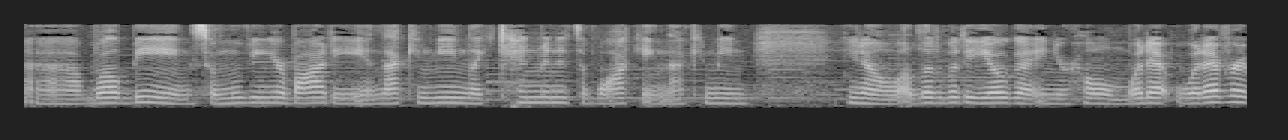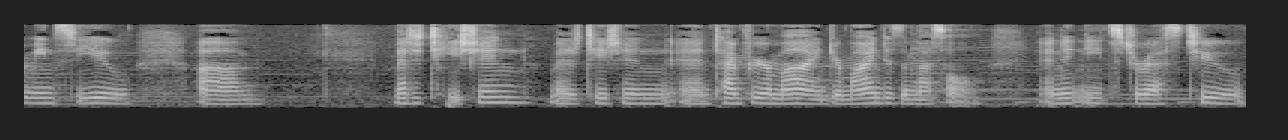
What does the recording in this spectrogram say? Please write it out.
uh, well being. So, moving your body, and that can mean like 10 minutes of walking, that can mean, you know, a little bit of yoga in your home, whatever, it means to you. Um, meditation, meditation, and time for your mind. Your mind is a muscle and it needs to rest too.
